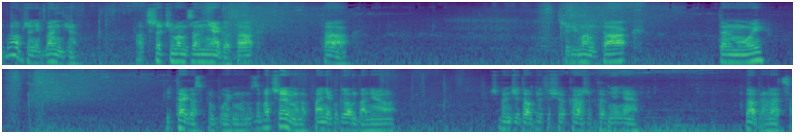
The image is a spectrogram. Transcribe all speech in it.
Dobrze, niech będzie. A trzeci mam za niego, tak? Tak. Czyli mam tak. Ten mój. I tego spróbujmy. No zobaczymy, no fajnie wygląda, nie? Ale czy będzie dobry, to się okaże. Pewnie nie. Dobra, lecę.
